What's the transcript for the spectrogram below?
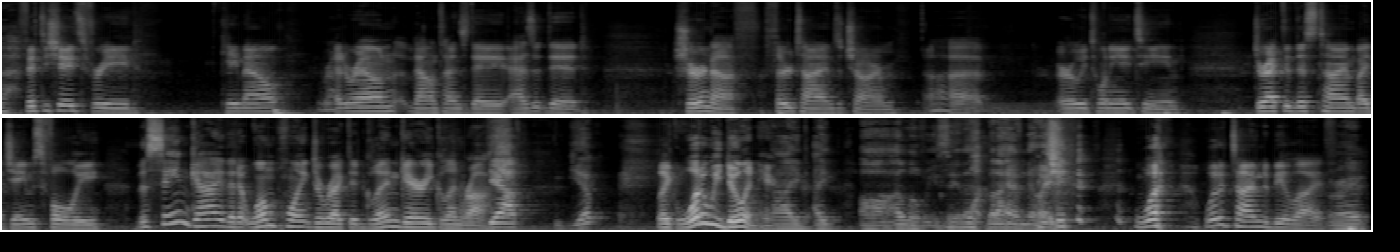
Uh, Fifty Shades Freed came out right around Valentine's Day, as it did. Sure enough, third time's a charm. Uh, early 2018. Directed this time by James Foley, the same guy that at one point directed Glengarry Glen Ross. Yeah. Yep. Like, what are we doing here? I I oh, I love when you say that, but I have no idea. What what a time to be alive. right.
